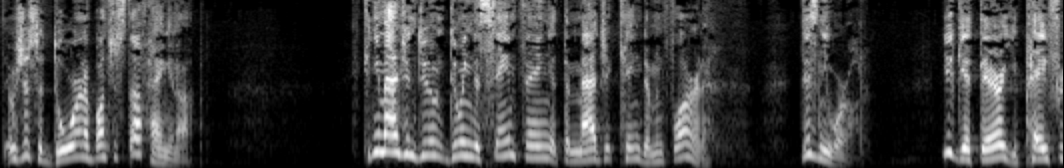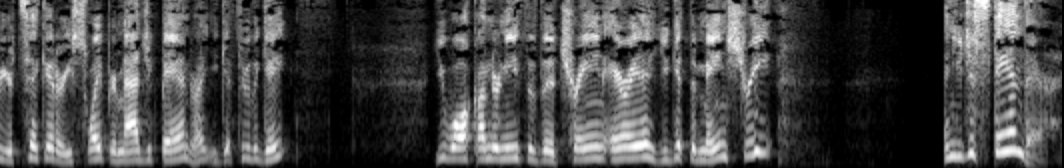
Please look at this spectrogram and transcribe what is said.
There was just a door and a bunch of stuff hanging up. Can you imagine do, doing the same thing at the Magic Kingdom in Florida? Disney World. You get there, you pay for your ticket or you swipe your magic band, right? You get through the gate. You walk underneath of the train area, you get the Main Street, and you just stand there.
